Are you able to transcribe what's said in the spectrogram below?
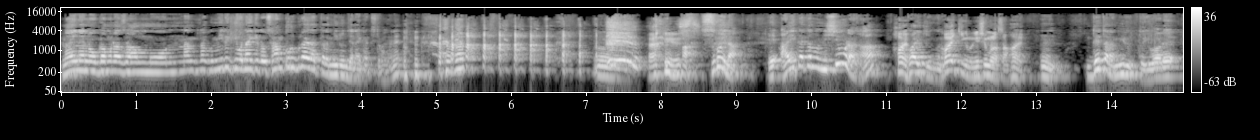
ナイナイの岡村さんも、なんとなく見る気はないけど、サンプルぐらいだったら見るんじゃないかって言ってましたね。うん、はいあ、すごいな。え、相方の西村さん？はい。バイキングの。バイキングの西村さん、はい。うん。出たら見ると言われ、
